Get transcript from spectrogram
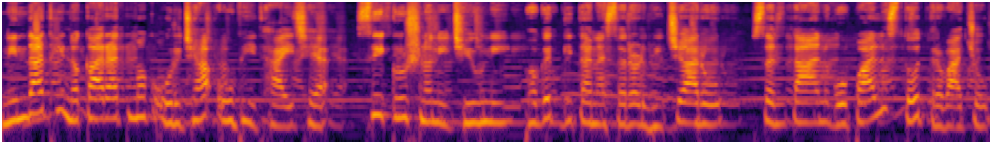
નિંદાથી નકારાત્મક ઊર્જા ઊભી થાય છે. શ્રી કૃષ્ણની જીવની ભગવદ્ ગીતાના સરળ વિચારો, સંતાન, ગોપાલ સ્તોત્ર વાંચો.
